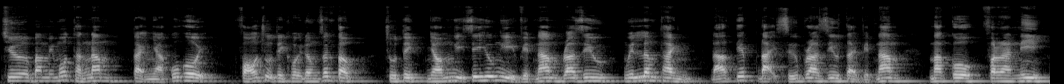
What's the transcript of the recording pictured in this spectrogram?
Trưa 31 tháng 5, tại nhà Quốc hội, Phó Chủ tịch Hội đồng Dân tộc, Chủ tịch nhóm nghị sĩ hữu nghị Việt Nam Brazil Nguyễn Lâm Thành đã tiếp đại sứ Brazil tại Việt Nam Marco Farani.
